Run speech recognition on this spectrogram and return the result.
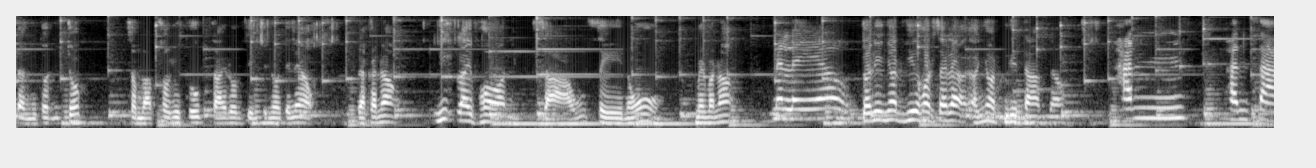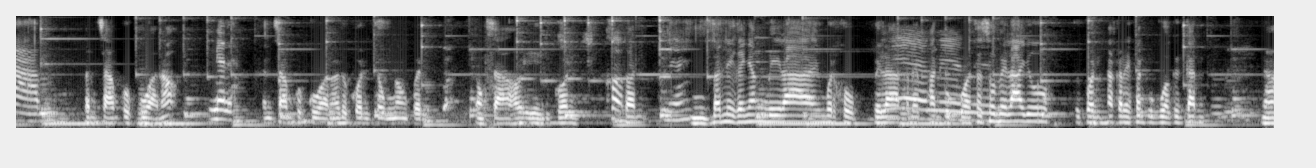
ตั้งแต่ต้นจนจบ สำหรับช่อง YouTube สายรวมจินชโนแนลแล้วก็น้องวิไลพรสาวเซโนแม่นบ่เนาะแม่นแล้วตอนนี้ยอดวิวฮอตไซแล้วเอายอดผู้ติดตามแล้วพันพันสาม พันสามกว่าๆเนาะแม่นแหละ พันสามกว่าๆเนาะทุกคนชมน้องเพิ่นน้องสาวเขาเองทุกคนขอบ ตอนเนี่ยอืมตอนนี้ก็ยังเวลาหมดครบเวลาก็ได้พันกว่าๆแม่นถ้าสมเวลาอยู่ทุกคนถ้าก็ได้พันกว่าๆคือกันนะ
